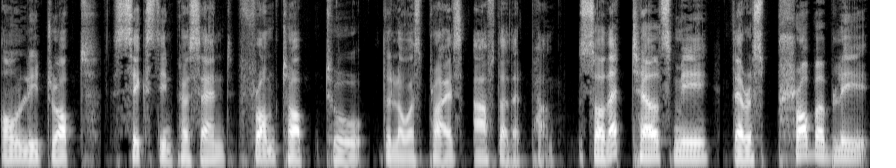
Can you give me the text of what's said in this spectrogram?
only dropped 16% from top to the lowest price after that pump. So that tells me there is probably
